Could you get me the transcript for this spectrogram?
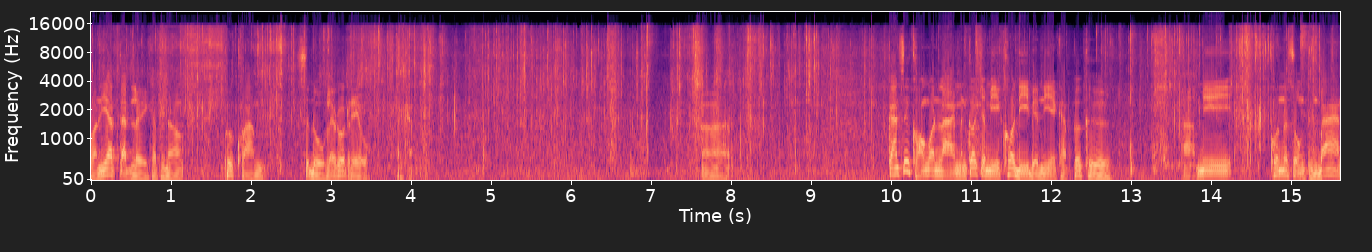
ขออนุญาตตัดเลยครับพี่น้องเพื่อความสะดวกและรวดเร็วนะครับการซื้อของออนไลน์มันก็จะมีข้อดีแบบนี้ครับก็คืออมีคนมาส่งถึงบ้าน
